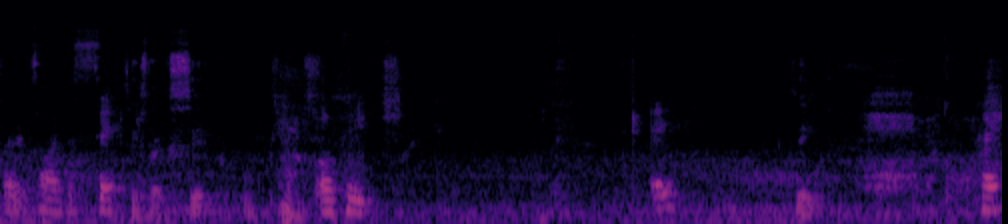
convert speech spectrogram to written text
so it's either sick Tastes like sick or peach. or peach. Okay, Think. Oh my god. okay,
